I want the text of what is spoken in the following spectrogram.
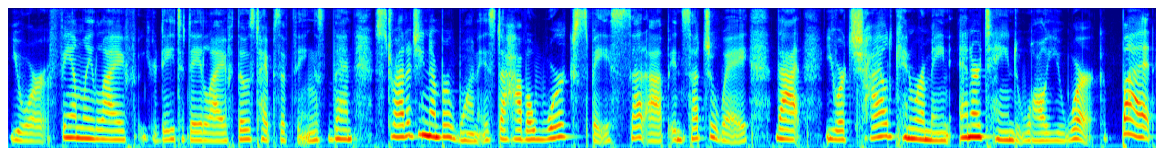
your family life, your day to day life, those types of things, then strategy number one is to have a workspace set up in such a way that your child can remain entertained while you work, but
